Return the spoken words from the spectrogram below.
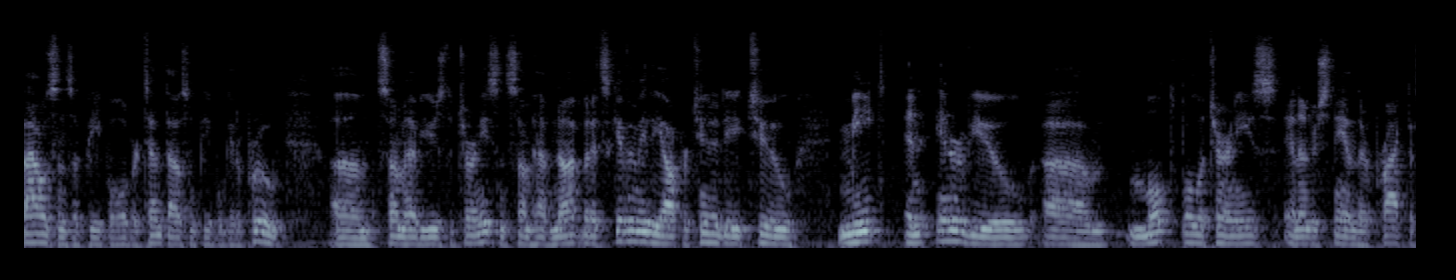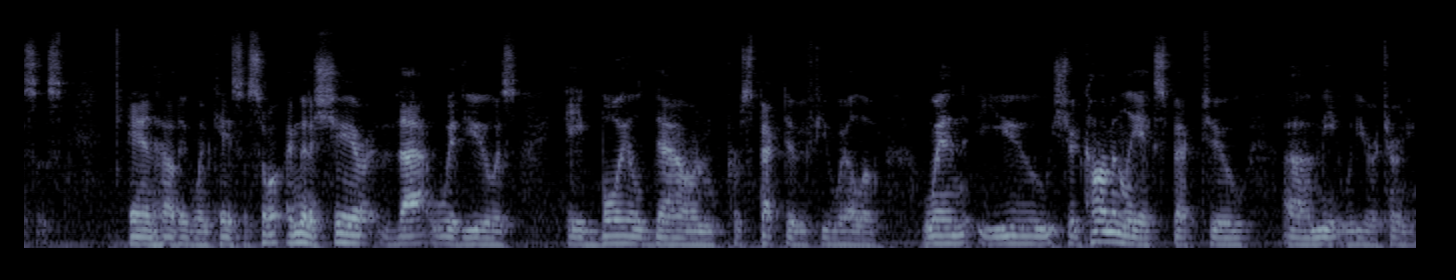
thousands of people, over 10,000 people get approved um, some have used attorneys and some have not, but it's given me the opportunity to meet and interview um, multiple attorneys and understand their practices and how they win cases. So I'm going to share that with you as a boiled down perspective, if you will, of when you should commonly expect to uh, meet with your attorney.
